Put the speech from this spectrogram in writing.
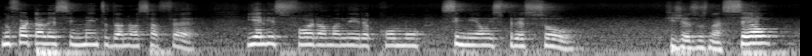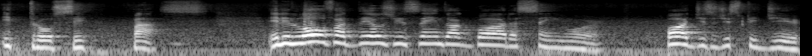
no fortalecimento da nossa fé. E eles foram a maneira como Simeão expressou que Jesus nasceu e trouxe paz. Ele louva a Deus dizendo: Agora, Senhor, podes despedir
